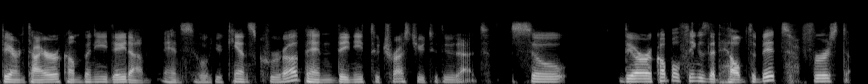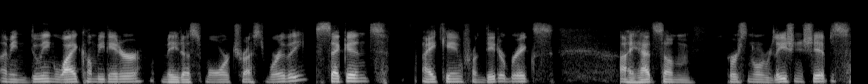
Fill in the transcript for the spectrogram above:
their entire company data. And so you can't screw up and they need to trust you to do that. So there are a couple things that helped a bit. First, I mean, doing Y Combinator made us more trustworthy. Second, I came from Databricks. I had some personal relationships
